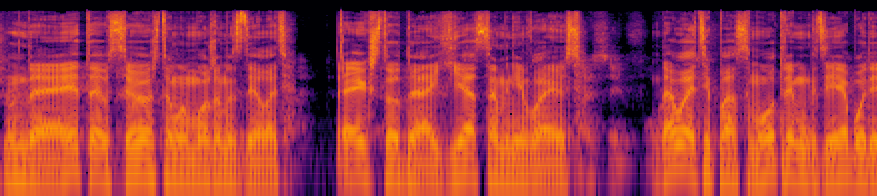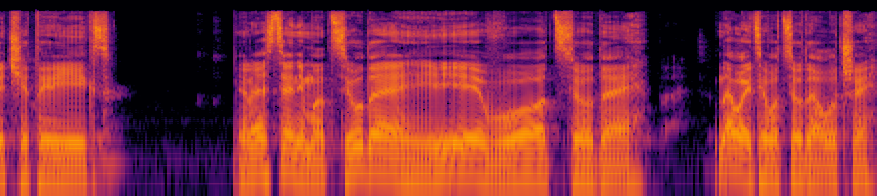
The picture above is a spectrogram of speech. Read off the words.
Да, это все, что мы можем сделать. Так что да, я сомневаюсь. Давайте посмотрим, где будет 4х. Растянем отсюда и вот сюда. Давайте вот сюда лучше.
